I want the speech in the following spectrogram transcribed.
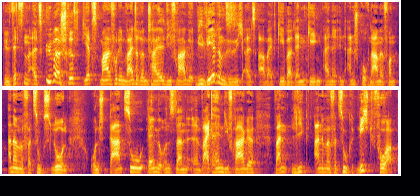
wir setzen als Überschrift jetzt mal vor den weiteren Teil die Frage, wie wehren Sie sich als Arbeitgeber denn gegen eine Inanspruchnahme von Annahmeverzugslohn? Und dazu stellen wir uns dann äh, weiterhin die Frage, wann liegt Annahmeverzug nicht vor?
